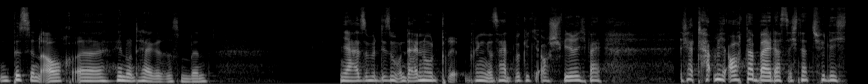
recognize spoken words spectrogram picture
ein bisschen auch äh, hin und her gerissen bin. Ja, also mit diesem unter einen Hut br- bringen ist halt wirklich auch schwierig, weil ich ertappe mich auch dabei, dass ich natürlich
